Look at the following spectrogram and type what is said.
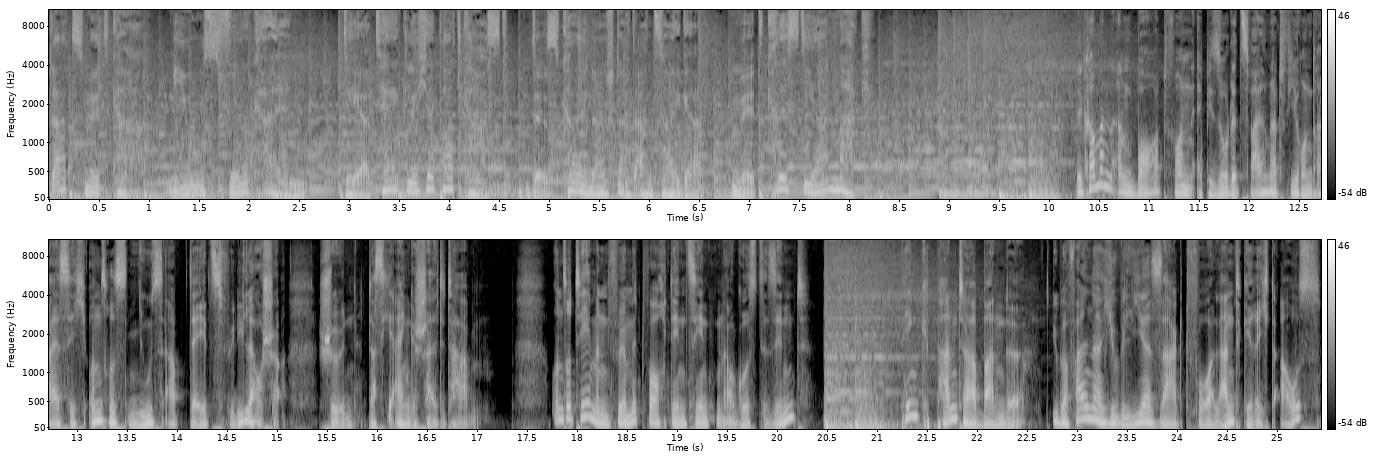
Stadt mit K. News für Köln. Der tägliche Podcast des Kölner Stadtanzeiger mit Christian Mack. Willkommen an Bord von Episode 234 unseres News Updates für die Lauscher. Schön, dass Sie eingeschaltet haben. Unsere Themen für Mittwoch, den 10. August sind Pink Panther Bande. Überfallener Juwelier sagt vor Landgericht aus.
